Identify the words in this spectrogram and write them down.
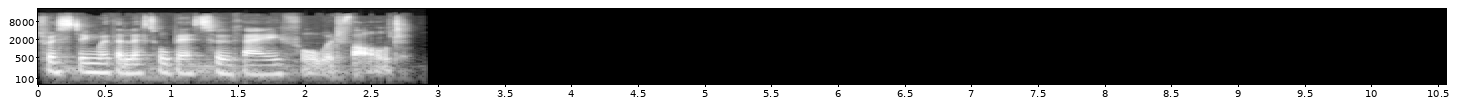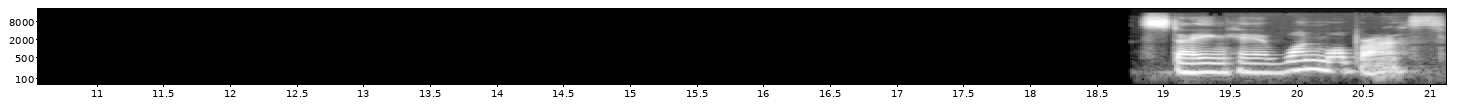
twisting with a little bit of a forward fold. Staying here, one more breath.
